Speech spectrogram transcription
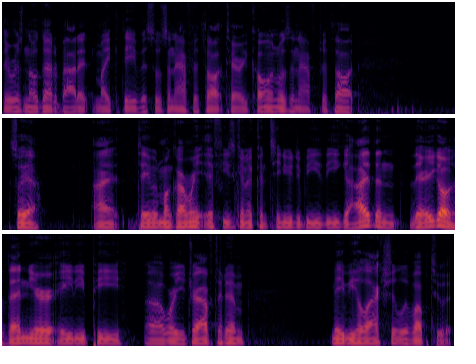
there was no doubt about it. Mike Davis was an afterthought, Tarik Cohen was an afterthought. So yeah, I David Montgomery if he's going to continue to be the guy, then there you go. Then your ADP uh, where you drafted him, maybe he'll actually live up to it.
